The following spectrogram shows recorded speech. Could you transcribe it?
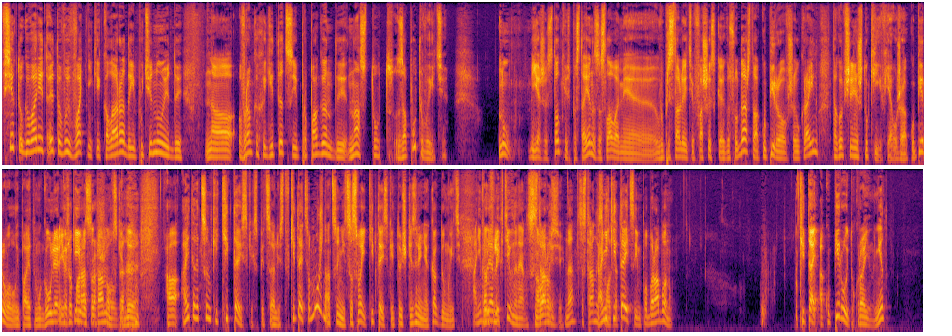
все, кто говорит, это вы ватники, колорадо и путиноиды, в рамках агитации и пропаганды нас тут запутываете. Ну, я же сталкиваюсь постоянно со словами, вы представляете фашистское государство, оккупировавшее Украину. Такое впечатление, что Киев я уже оккупировал, и поэтому гауляйтер Киева Сатановский. Да. Да. А, а это оценки китайских специалистов. Китайцам можно оценить со своей китайской точки зрения? Как думаете? Они более объективны, наверное, со стороны. Да? Со стороны Они смотрят. китайцы им по барабану. Китай оккупирует Украину, нет?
